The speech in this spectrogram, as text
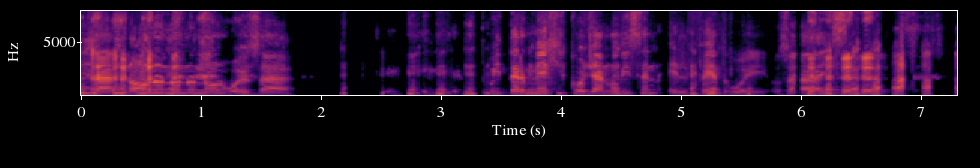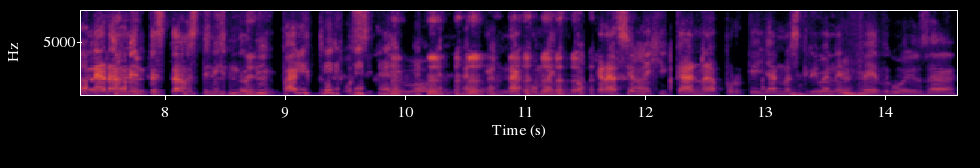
o sea, no, no, no, no, no, güey. O sea, Twitter México ya no dicen el Fed, güey. O sea, ahí sí, claramente estamos teniendo un impacto positivo en la comentocracia mexicana porque ya no escriben el Fed, güey. O sea,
